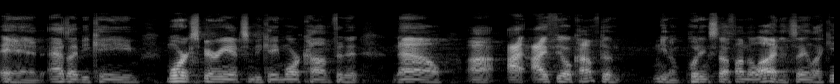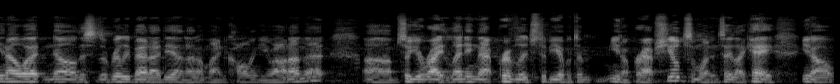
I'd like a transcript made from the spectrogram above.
And as I became more experienced and became more confident, now uh, I, I feel confident, you know, putting stuff on the line and saying like, you know what, no, this is a really bad idea, and I don't mind calling you out on that. Um, so you're right, lending that privilege to be able to, you know, perhaps shield someone and say like, hey, you know,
